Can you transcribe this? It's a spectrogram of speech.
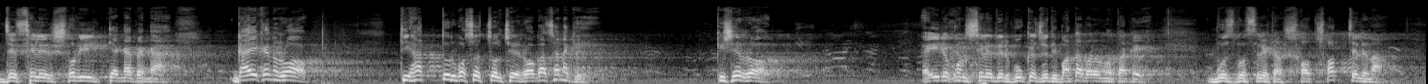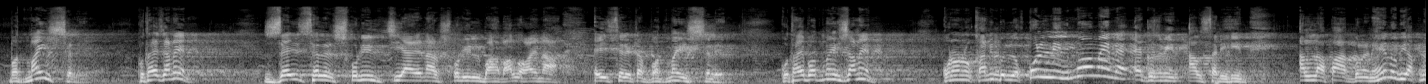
যে ছেলের শরীর টেঙ্গা পেঙ্গা গায়ে কেন রগ? তিহাত্তর বছর চলছে, রগ আছে নাকি? কিসের রগ? এইরকম ছেলেদের বুকে যদি বাতা বাড়ানো থাকে বুঝব ছেলেটা সৎ সৎ ছেলে না, বদমাইশ ছেলে। কোথায় জানেন? যেই ছেলের শরীর চিয়ায় না, শরীর বা ভালো হয় না, এই ছেলেটা বদমাইশ ছেলে। কোথায় বদমাইশ জানেন? কোন কানি বলল, কল্লিল মোমেন একজমিন আলসারিহীন আল্লাহ পাক বলেন, হে নবী, আপনি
